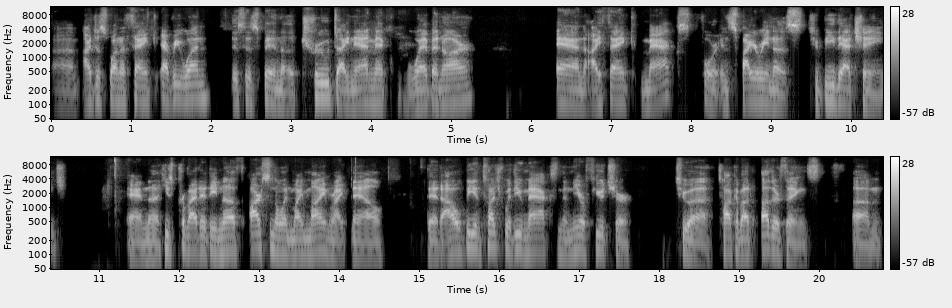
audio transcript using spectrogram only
Um, i just want to thank everyone. This has been a true dynamic webinar. And i thank max for inspiring us to be that change. And uh, he's provided enough arsenal in my mind right now that I'll be in touch with you, Max, in the near future to uh, talk about other things. Um,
